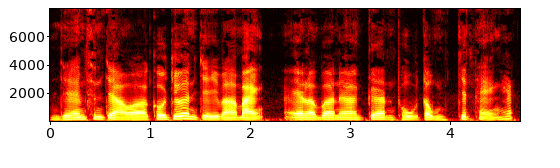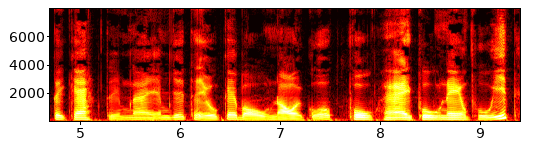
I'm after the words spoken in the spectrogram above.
Dạ em xin chào à, cô chú anh chị và các bạn. Em là bên à, kênh Phụ Tùng chính hãng HTK Thì hôm nay em giới thiệu cái bộ nồi của Phu 2, Phu Neo, Phu X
